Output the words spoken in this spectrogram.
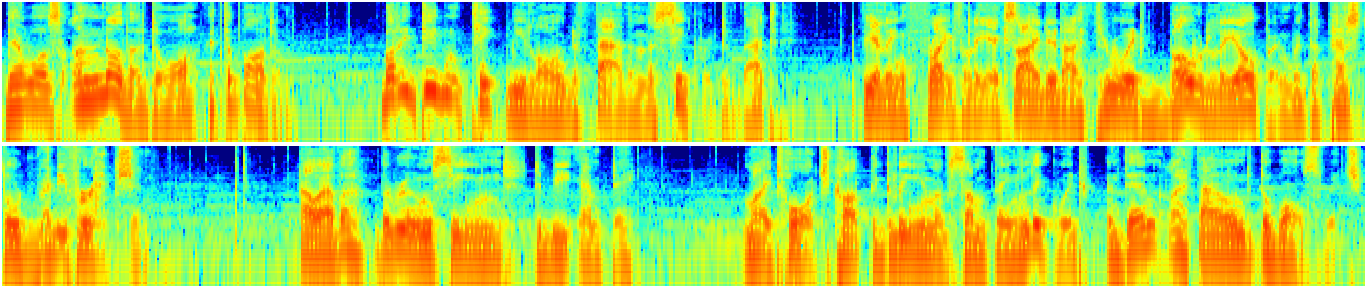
There was another door at the bottom, but it didn't take me long to fathom the secret of that. Feeling frightfully excited, I threw it boldly open with the pestle ready for action. However, the room seemed to be empty. My torch caught the gleam of something liquid, and then I found the wall switch.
